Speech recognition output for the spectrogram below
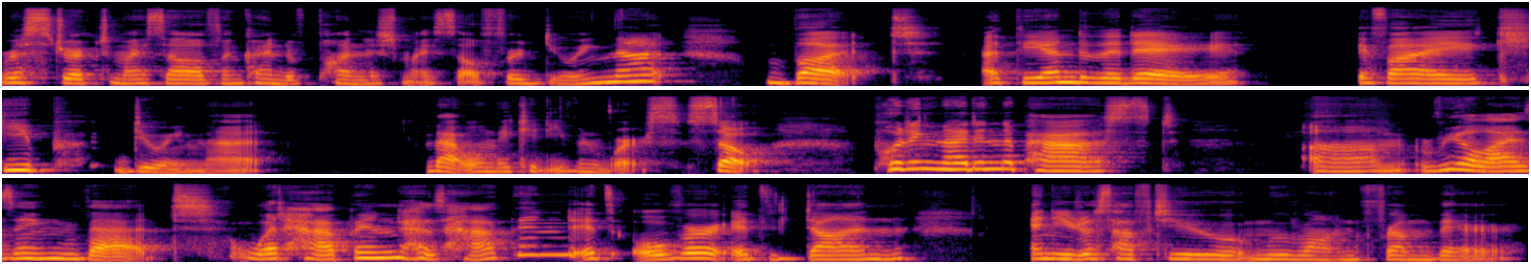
restrict myself and kind of punish myself for doing that. But at the end of the day, if I keep doing that, that will make it even worse. So, putting that in the past, um, realizing that what happened has happened, it's over, it's done and you just have to move on from there.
